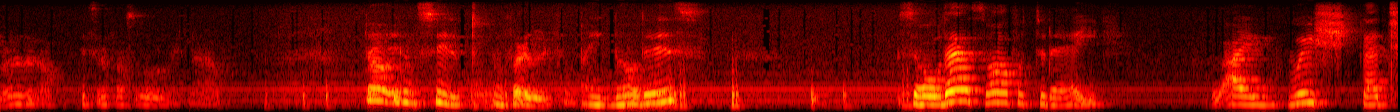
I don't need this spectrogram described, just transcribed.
no no no no! It's not possible right now. Now you can see it very beautiful. I know this. So that's all for today. I wish that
